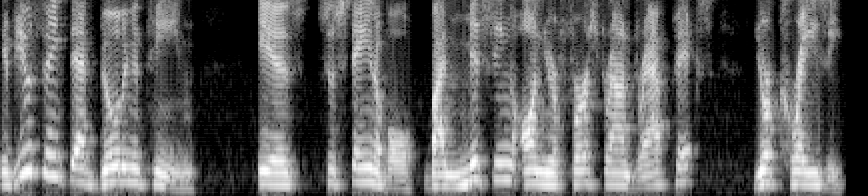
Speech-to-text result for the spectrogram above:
If you think that building a team is sustainable by missing on your first round draft picks, you're crazy.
